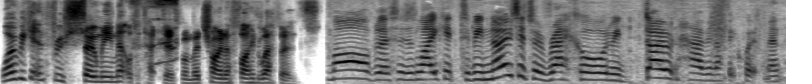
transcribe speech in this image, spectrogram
Why are we getting through so many metal detectors when we're trying to find weapons? Marvellous. I just like it to be noted for record. We don't have enough equipment.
